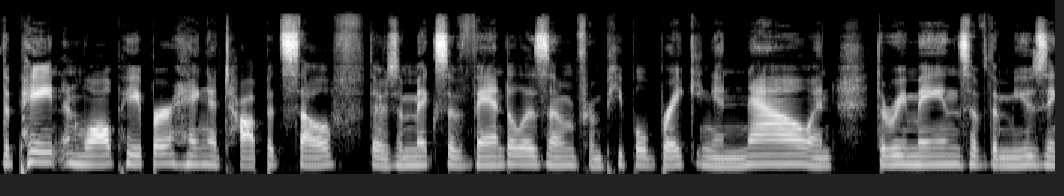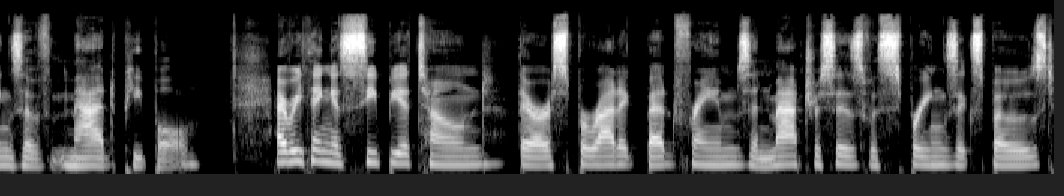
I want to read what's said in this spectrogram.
The paint and wallpaper hang atop itself. There's a mix of vandalism from people breaking in now and the remains of the musings of mad people. Everything is sepia toned. There are sporadic bed frames and mattresses with springs exposed.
